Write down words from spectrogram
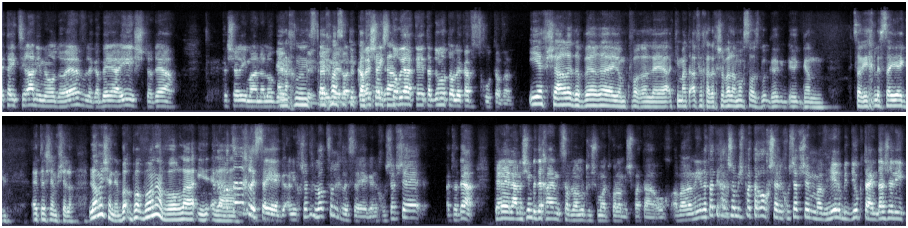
את היצירה אני מאוד אוהב, לגבי האיש, אתה יודע, קשה לי עם האנלוגיה. אנחנו נצטרך לעשות את אני מקווה שההיסטוריה תדון אותו לכף זכות אבל. אי אפשר לדבר אה, היום כבר על אה, כמעט אף אחד, עכשיו על עמוס עוז גם צריך לסייג את השם שלו. לא משנה, בוא, בוא נעבור ל... לא צריך לסייג, אני חושב שלא צריך לסייג, אני חושב ש... אתה יודע, תראה, לאנשים בדרך כלל אין סבלנות לשמוע את כל המשפט הארוך, אבל אני נתתי לך עכשיו משפט ארוך שאני חושב שמבהיר בדיוק את העמדה שלי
